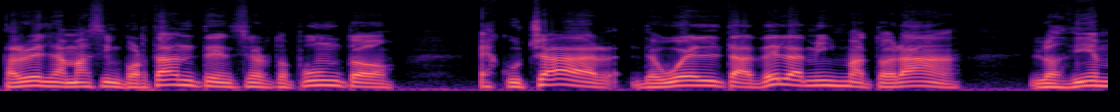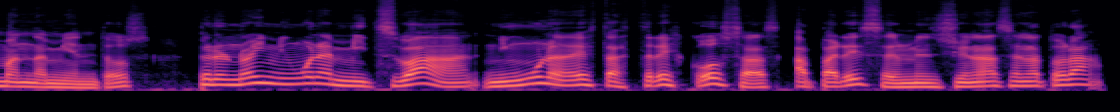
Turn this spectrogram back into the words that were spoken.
tal vez la más importante en cierto punto, escuchar de vuelta de la misma Torá los diez mandamientos, pero no hay ninguna mitzvah, ninguna de estas tres cosas aparecen mencionadas en la Torá.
